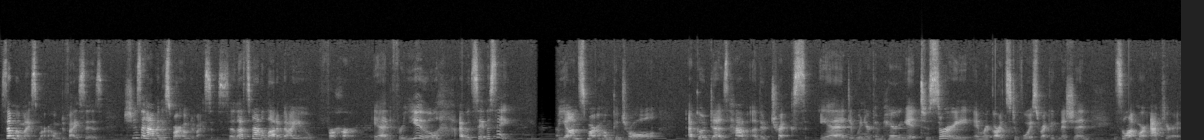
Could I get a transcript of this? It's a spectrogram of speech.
some of my smart home devices. She doesn't have any smart home devices, so that's not a lot of value for her. And for you, I would say the same. Beyond smart home control, Echo does have other tricks, and when you're comparing it to Siri in regards to voice recognition, it's a lot more accurate.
